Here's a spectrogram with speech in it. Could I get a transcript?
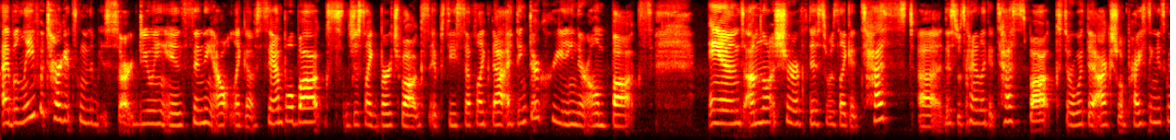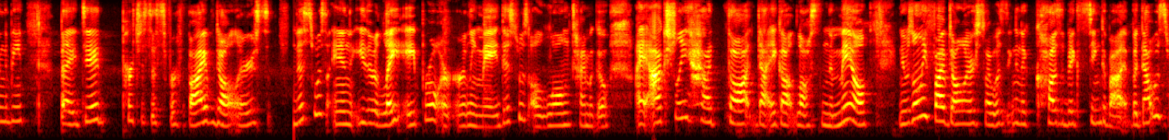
I believe what Target's going to start doing is sending out like a sample box, just like Birchbox, Ipsy, stuff like that. I think they're creating their own box and I'm not sure if this was like a test, uh, this was kind of like a test box or what the actual pricing is going to be, but I did purchase this for $5. This was in either late April or early May. This was a long time ago. I actually had thought that it got lost in the mail, and it was only $5, so I wasn't going to cause a big stink about it, but that was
